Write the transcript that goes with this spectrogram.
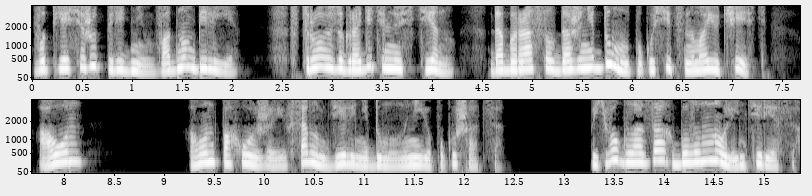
Вот я сижу перед ним в одном белье, строю заградительную стену, дабы Рассел даже не думал покуситься на мою честь, а он... А он, похоже, и в самом деле не думал на нее покушаться. В его глазах было ноль интереса,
